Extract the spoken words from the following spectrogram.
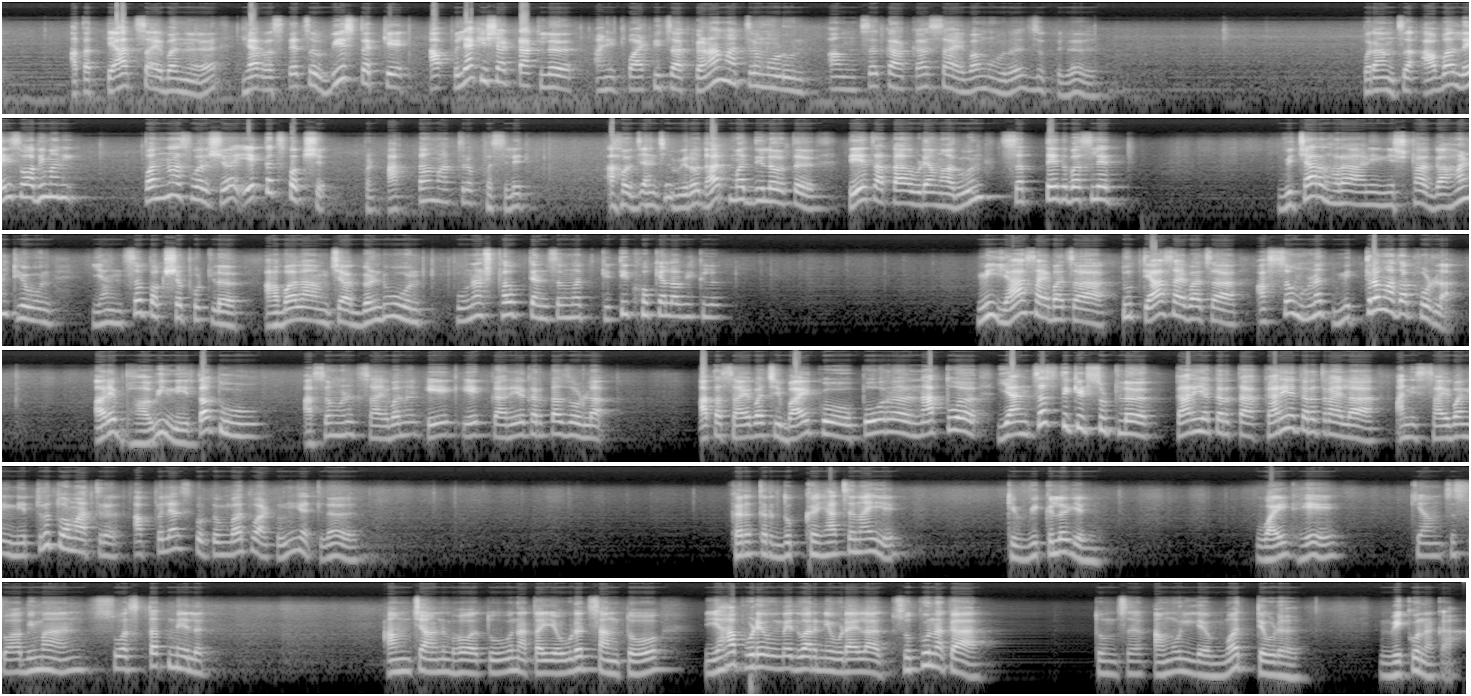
आता त्याच साहेबानं ह्या रस्त्याचं वीस टक्के आपल्या खिशात टाकलं आणि पाठीचा कणा मात्र मोडून आमचं काका साहेबामोर झुकलं. पर आमचा आबा लय स्वाभिमानी. पन्नास वर्ष एकच पक्ष पण आता मात्र फसलेत. अहो ज्यांच्या विरोधात मत दिलं होतं तेच आता उड्या मारून सत्तेत बसलेत. विचारधारा आणि निष्ठा गहाण ठेवून यांचं पक्ष फुटलं आबाला आमच्या गंडवून पुन्हाच ठाऊक त्यांचं मत किती खोक्याला विकलं? मी या साहेबाचा तू त्या साहेबाचा असं म्हणत मित्र माझा फोडला. अरे भावी नेता तू असं म्हणत साहेबानं एक एक कार्यकर्ता जोडला. आता साहेबाची बायको पोर नातव यांचंच तिकीट सुटलं. कार्य करता कार्य करत राहिला आणि साहेबांनी नेतृत्व मात्र आपल्याच कुटुंबात वाटून घेतलं. खर तर दुःख ह्याच नाहीये की विकलं गेलं. वाईट हे की आमचं स्वाभिमान स्वस्तात मेलं. आमच्या अनुभवातून आता एवढंच सांगतो ह्या पुढे उमेदवार निवडायला चुकू नका. तुमचं अमूल्य मत तेवढं विकू नका.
